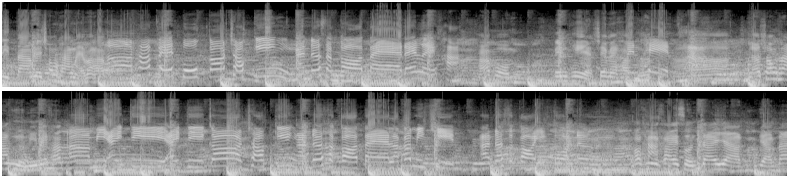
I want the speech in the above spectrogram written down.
ติดตามในช่องทางไหนบ้างครับ เอ่อถ้า Facebook ก็ Shocking Underscore แต่ได้เลยค่ะ ครับผมเป็นเพจใช่ไหมครับเป็นเพจค่ะ อ่าแล้วช่องทางอื่นมีไหมครับ เอ่อมี IG IG ก็ Shocking Underscore แต่แล้วก็มีขีด Underscore อีกตัวหนึ่ง ก็คือใครสนใจอยากอยากได้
